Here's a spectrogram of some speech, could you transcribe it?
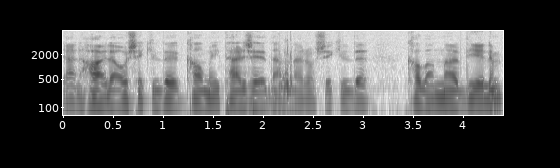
Yani hala o şekilde kalmayı tercih edenler, o şekilde kalanlar diyelim.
